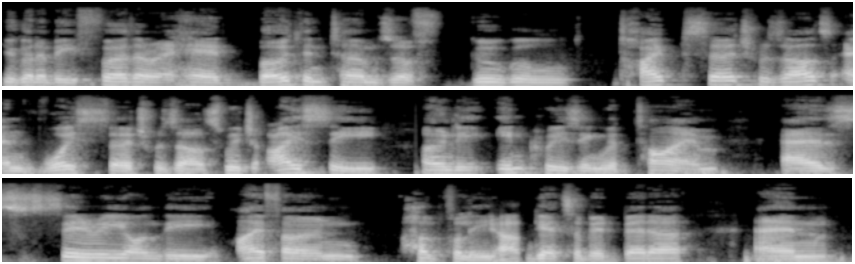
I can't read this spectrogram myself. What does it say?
you're going to be further ahead both in terms of Google typed search results and voice search results, which I see only increasing with time as Siri on the iPhone hopefully yep. gets a bit better and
